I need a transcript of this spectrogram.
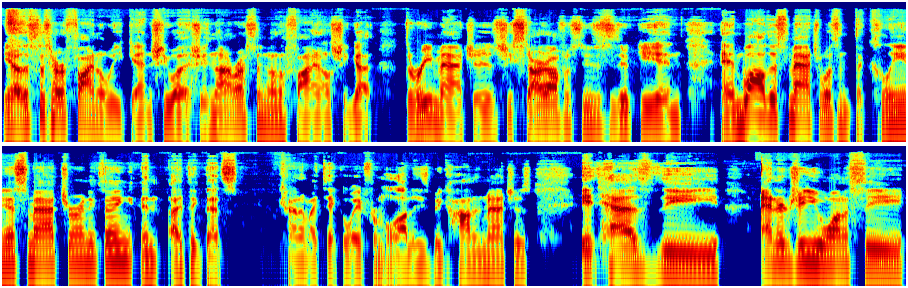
you know, this is her final weekend. She was she's not wrestling on the final. She got three matches. She started off with Suzu Suzuki, and and while this match wasn't the cleanest match or anything, and I think that's kind of my takeaway from a lot of these big Hanan matches. It has the energy you want to see,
